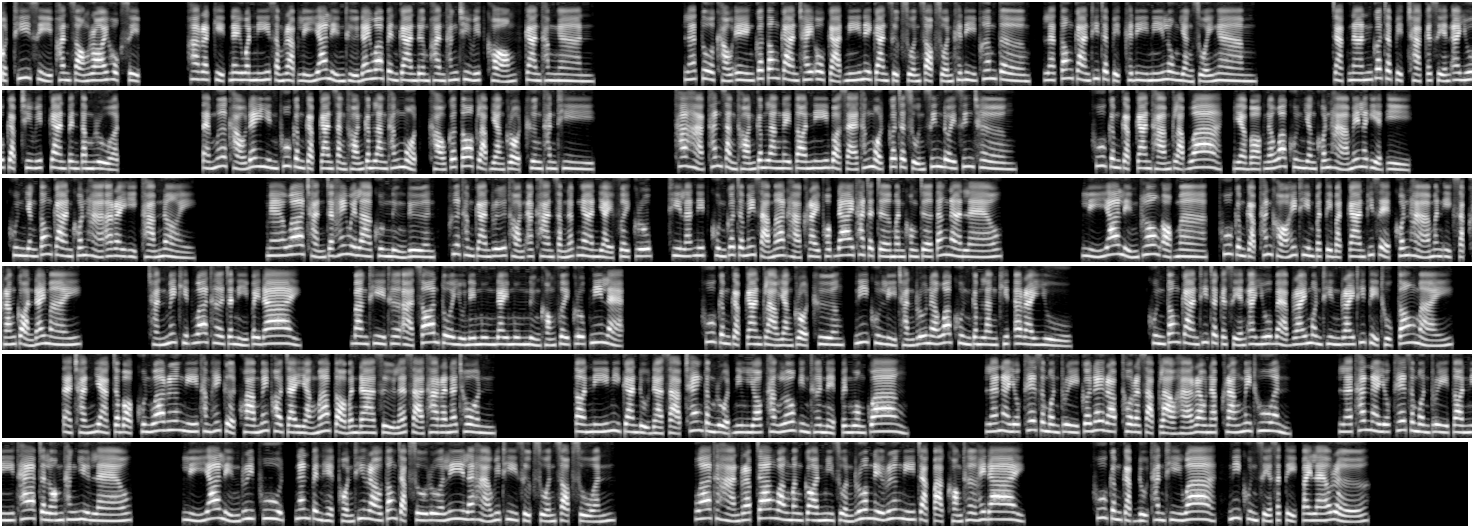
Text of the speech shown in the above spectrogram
บทที่ 4,260 ภารกิจในวันนี้สำหรับหลี่ย่าหลินถือได้ว่าเป็นการเดิมพันทั้งชีวิตของการทำงาน และตัวเขาเองก็ต้องการใช้โอกาสนี้ในการสืบสวนสอบสวนคดีเพิ่มเติม และต้องการที่จะปิดคดีนี้ลงอย่างสวยงาม จากนั้นก็จะปิดฉากเกษียณอายุกับชีวิตการเป็นตำรวจ แต่เมื่อเขาได้ยินผู้กำกับการสั่งถอนกำลังทั้งหมด เขาก็โต้กลับอย่างโกรธเคืองทันที ถ้าหากท่านสั่งถอนกำลังในตอนนี้เบาะแสทั้งหมดก็จะสูญสิ้นโดยสิ้นเชิง ผู้กำกับการถามกลับว่า อย่าบอกนะว่าคุณยังค้นหาไม่ละเอียดอีก คุณยังต้องการค้นหาอะไรอีกถามหน่อย แม้ว่าฉันจะให้เวลาคุณหนึ่งเดือน เพื่อทำการรื้อถอนอาคารสำนักงานใหญ่เฟยกรุ๊ป ทีละนิดคุณก็จะไม่สามารถหาใครพบได้ ถ้าจะเจอมันคงเจอตั้งนานแล้วหลี่ย่าหลินพล่งออกมา ผู้กำกับท่านขอให้ทีมปฏิบัติการพิเศษค้นหามันอีกสักครั้งก่อนได้ไหม ฉันไม่คิดว่าเธอจะหนีไปได้ บางทีเธออาจซ่อนตัวอยู่ในมุมใดมุมหนึ่งของเฟยกรุ๊ปนี่แหละ ผู้กำกับการกล่าวอย่างโกรธเคือง นี่คุณหลี่ฉันรู้นะว่าคุณกำลังคิดอะไรอยู่ คุณต้องการที่จะเกษียณอายุแบบไร้มนทินไร้ที่ติถูกต้องไหม แต่ฉันอยากจะบอกคุณว่าเรื่องนี้ทำให้เกิดความไม่พอใจอย่างมากต่อบรรดาสื่อและสาธารณชนตอนนี้มีการดุด่าสาบแช่งตำรวจนิวยอร์กทางโลกอินเทอร์เน็ตเป็นวงกว้าง และนายกเทศมนตรีก็ได้รับโทรศัพท์กล่าวหาเรานับครั้งไม่ถ้วน และท่านนายกเทศมนตรีตอนนี้แทบจะล้มทั้งยืนแล้ว หลี่ย่าหลินรีพูด นั่นเป็นเหตุผลที่เราต้องจับซูรัวลี่และหาวิธีสืบสวนสอบสวน ว่าทหารรับจ้างวังมังกรมีส่วนร่วมในเรื่องนี้จากปากของเธอให้ได้ ผู้กำกับดุทันทีว่า นี่คุณเสียสติไปแล้วเหรอ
